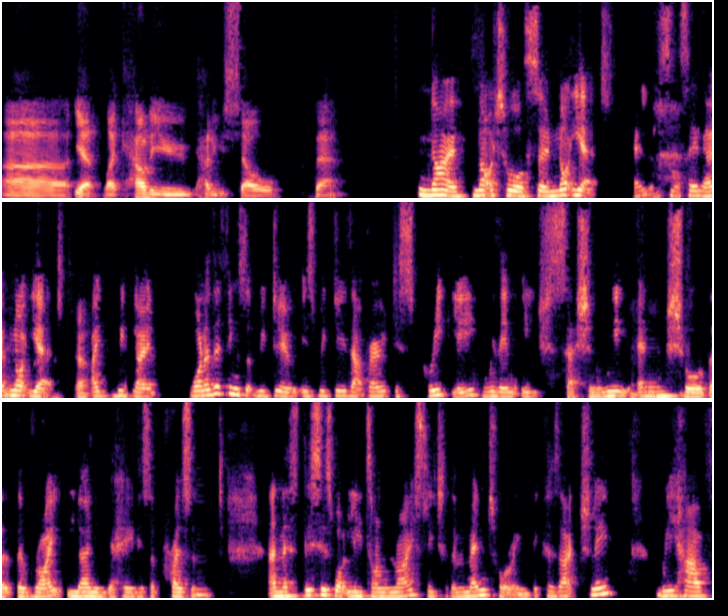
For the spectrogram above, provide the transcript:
uh, yeah, like how do you how do you sell that? No, not at all. So not yet. Okay, let's not say no, not yet. Yeah. I, we don't. One of the things that we do is we do that very discreetly within each session. We mm-hmm. ensure that the right learning behaviors are present. And this, this is what leads on nicely to the mentoring because actually we have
